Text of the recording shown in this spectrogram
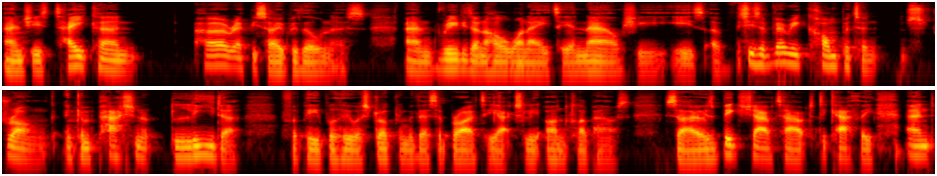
And she's taken her episode with illness and really done a whole 180. And now she is a, she's a very competent, strong and compassionate leader for people who are struggling with their sobriety actually on Clubhouse. So it was a big shout out to Kathy. And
